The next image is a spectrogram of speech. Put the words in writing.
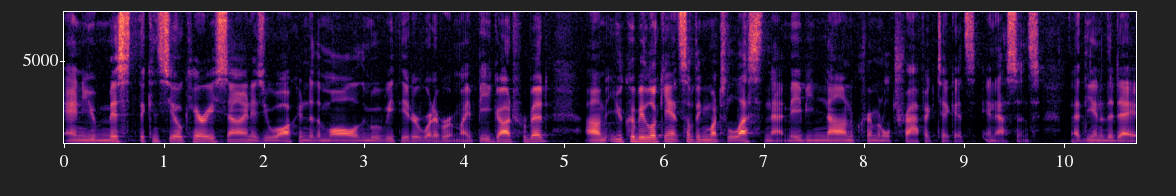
and you missed the concealed carry sign as you walk into the mall, the movie theater, whatever it might be, God forbid, um, you could be looking at something much less than that, maybe non-criminal traffic tickets, in essence, at the end of the day.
